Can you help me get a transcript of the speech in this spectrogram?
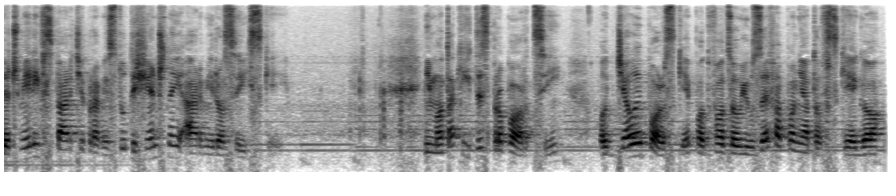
lecz mieli wsparcie prawie 100 tysięcznej armii rosyjskiej. Mimo takich dysproporcji, oddziały polskie pod wodzą Józefa Poniatowskiego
